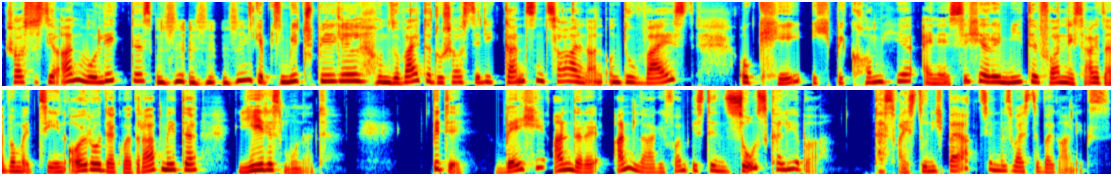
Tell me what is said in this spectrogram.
schaust du es dir an, wo liegt es, mhm, mhm, mhm, gibt es einen Mietspiegel und so weiter. Du schaust dir die ganzen Zahlen an und du weißt, okay, ich bekomme hier eine sichere Miete von, ich sage jetzt einfach mal 10 Euro der Quadratmeter jedes Monat. Bitte, welche andere Anlageform ist denn so skalierbar? Das weißt du nicht bei Aktien, das weißt du bei gar nichts.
